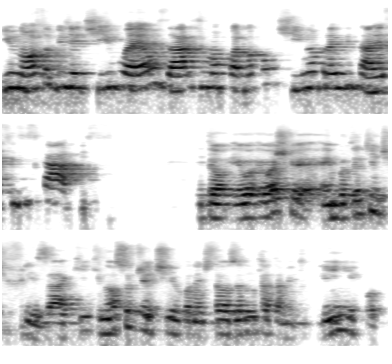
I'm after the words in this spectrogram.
e o nosso objetivo é usar de uma forma contínua para evitar esses escapes. Então, eu, eu acho que é importante a gente frisar aqui que nosso objetivo, quando a gente está usando um tratamento clínico,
